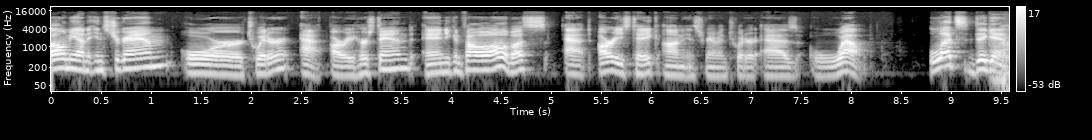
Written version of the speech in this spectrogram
Follow me on Instagram or Twitter at Ari Herstand, and you can follow all of us at Ari's Take on Instagram and Twitter as well. Let's dig in.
